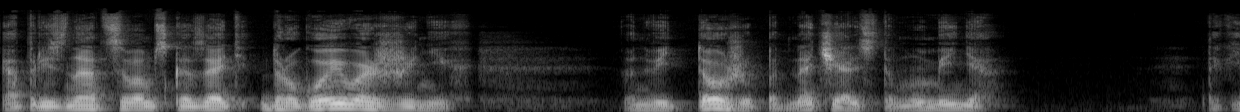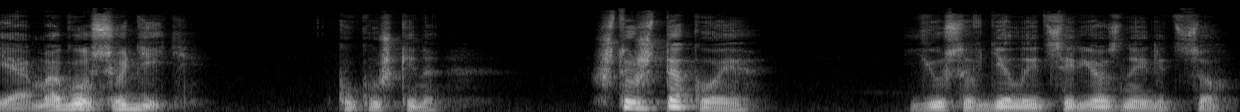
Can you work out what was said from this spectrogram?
А признаться вам сказать, другой ваш жених — он ведь тоже под начальством у меня. Так я могу судить. Кукушкина. Что же такое? Юсов делает серьезное лицо.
